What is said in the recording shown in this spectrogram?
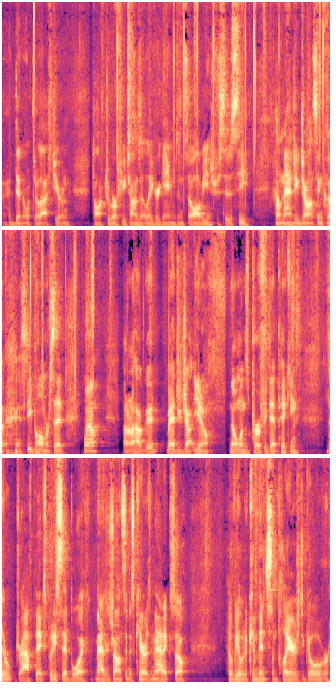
I had dinner with her last year and talked to her a few times at Laker games. And so I'll be interested to see how Magic Johnson, Steve Ballmer said, well, I don't know how good Magic Johnson, you know, no one's perfect at picking the draft picks, but he said, boy, Magic Johnson is charismatic, so he'll be able to convince some players to go over.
